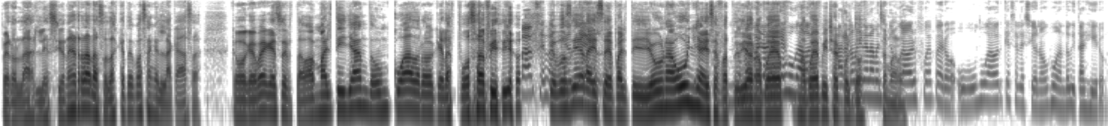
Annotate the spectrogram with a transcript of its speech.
Pero las lesiones raras son las que te pasan en la casa. Como que, pues, que se estaba martillando un cuadro que la esposa pidió Pam, que pusiera y se partilló una uña y se fastidió. No, puede, no puede pichar por no dos semanas. jugador fue, pero hubo un jugador que se lesionó jugando Guitar Hero.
